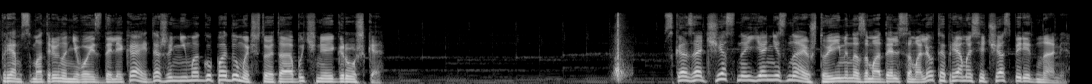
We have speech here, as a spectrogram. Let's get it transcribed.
Прям смотрю на него издалека и даже не могу подумать, что это обычная игрушка. Сказать честно, я не знаю, что именно за модель самолета прямо сейчас перед нами.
